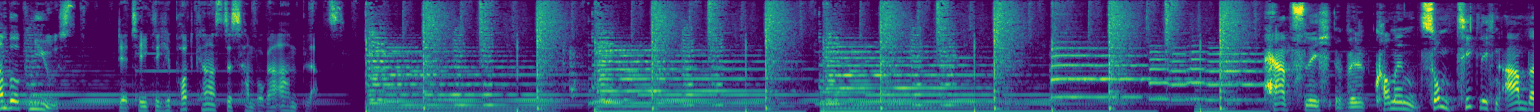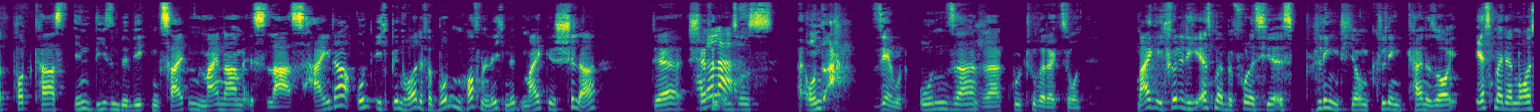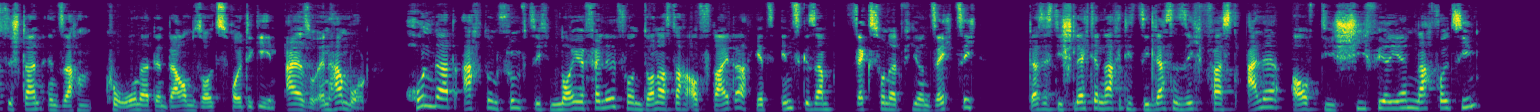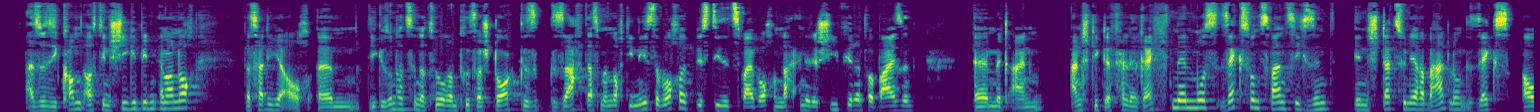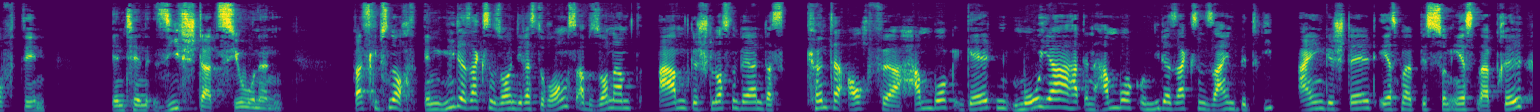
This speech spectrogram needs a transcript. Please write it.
Hamburg News, der tägliche Podcast des Hamburger Abendblatts. Herzlich willkommen zum täglichen Abendblatt-Podcast in diesen bewegten Zeiten. Mein Name ist Lars Haider und ich bin heute verbunden, hoffentlich, mit Maike Schiller, der Chefin Hallo, unseres, äh, und, ach, sehr gut, unserer Kulturredaktion. Maike, ich würde dich erstmal, bevor das hier ist, blinkt hier und klingt, keine Sorge, erstmal der neueste Stand in Sachen Corona, denn darum soll es heute gehen. Also in Hamburg 158 neue Fälle von Donnerstag auf Freitag, jetzt insgesamt 664. Das ist die schlechte Nachricht. Sie lassen sich fast alle auf die Skiferien nachvollziehen. Also sie kommen aus den Skigebieten immer noch. Das hatte ja auch ähm, die Gesundheitssenatorin Prüfer Stork ges gesagt, dass man noch die nächste Woche, bis diese zwei Wochen nach Ende der Skiferien vorbei sind, äh, mit einem Anstieg der Fälle rechnen muss. 26 sind in stationärer Behandlung, sechs auf den Intensivstationen. Was gibt's noch? In Niedersachsen sollen die Restaurants ab Sonnabend geschlossen werden. Das könnte auch für Hamburg gelten. Moja hat in Hamburg und Niedersachsen seinen Betrieb eingestellt, erstmal bis zum 1. April.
